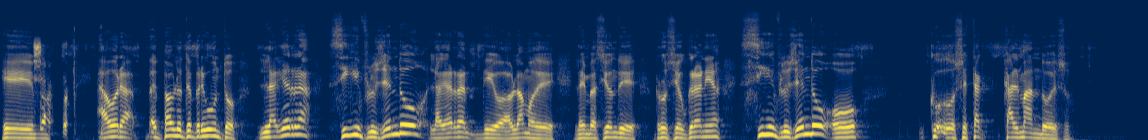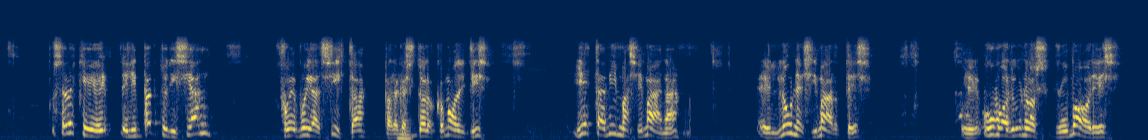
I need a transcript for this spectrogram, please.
Eh, Exacto. Ahora, eh, Pablo, te pregunto, ¿la guerra sigue influyendo? La guerra, digo, hablamos de la invasión de Rusia a Ucrania, ¿sigue influyendo o, o se está calmando eso? Sabes que el impacto inicial fue muy alcista para casi todos los commodities. Y esta misma semana, el lunes y martes, eh, hubo algunos rumores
